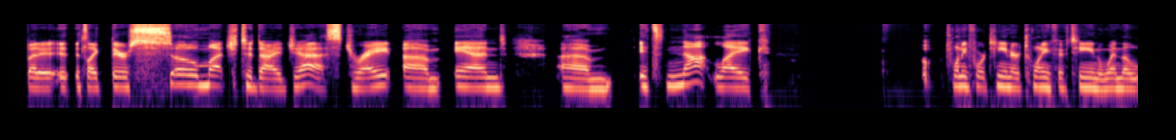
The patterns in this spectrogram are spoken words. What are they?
But it, it's like there's so much to digest right? Um, and um, it's not like 2014 or 2015 when the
